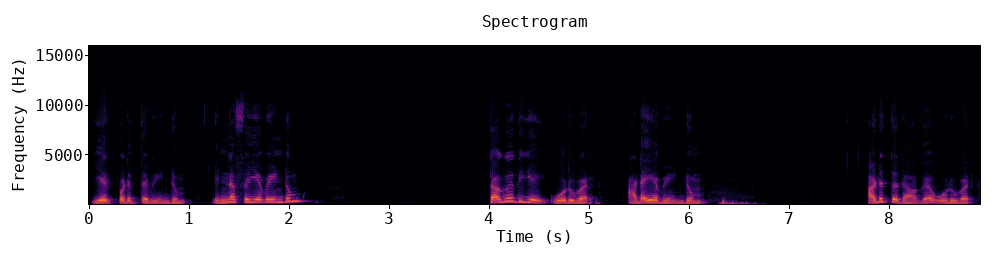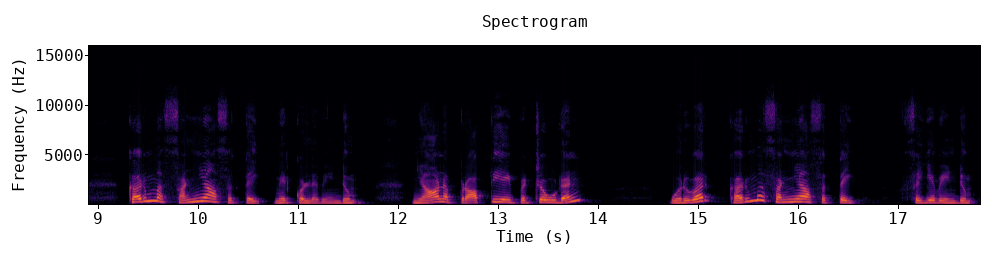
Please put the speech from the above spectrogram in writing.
ஏற்படுத்த வேண்டும். என்ன செய்ய வேண்டும்? தகுதியை ஒருவர் அடைய வேண்டும். அடுத்ததாக ஒருவர் கர்ம சந்நியாசத்தை மேற்கொள்ள வேண்டும். ஞான பிராப்தியை பெற்றவுடன் ஒருவர் கர்ம சந்நியாசத்தை செய்ய வேண்டும்.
